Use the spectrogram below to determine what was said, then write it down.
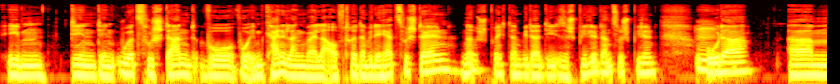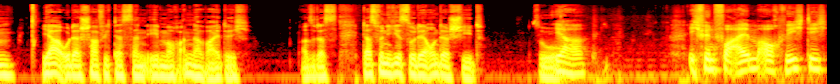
eben den, den Urzustand, wo, wo eben keine Langeweile auftritt, dann wieder herzustellen, ne? sprich dann wieder diese Spiele dann zu spielen. Mhm. Oder ähm, ja, oder schaffe ich das dann eben auch anderweitig? Also das, das finde ich ist so der Unterschied. So. Ja. Ich finde vor allem auch wichtig,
